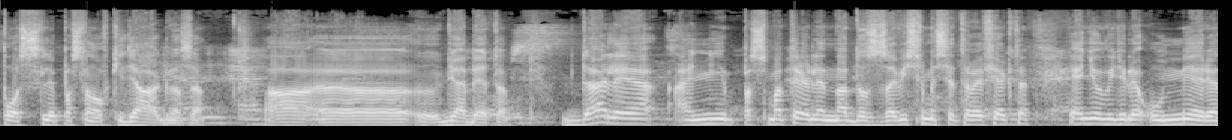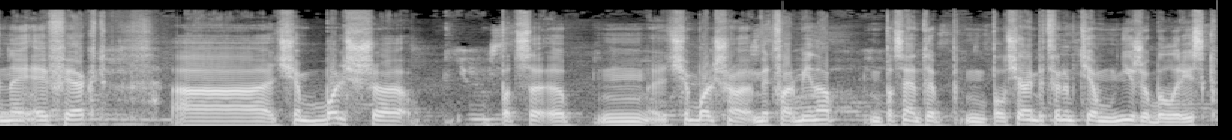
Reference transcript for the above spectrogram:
после постановки диагноза э, диабета. Далее они посмотрели на дозависимость этого эффекта, и они увидели умеренный эффект. Э, чем больше чем больше метформина пациенты получали метформин, тем ниже был риск.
